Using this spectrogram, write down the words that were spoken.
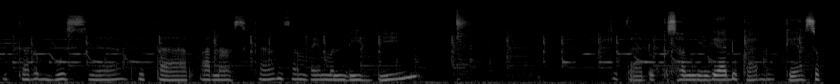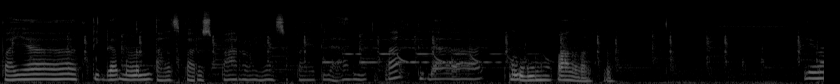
kita rebus ya. Kita panaskan sampai mendidih. Kita aduk sambil diaduk-aduk ya supaya tidak mengental separuh-separuh ya supaya tidak pak tidak menggumpal ya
